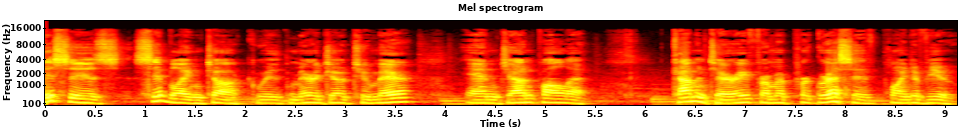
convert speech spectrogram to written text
This is Sibling Talk with Mary Jo Tumer and John Paulette. Commentary from a progressive point of view.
